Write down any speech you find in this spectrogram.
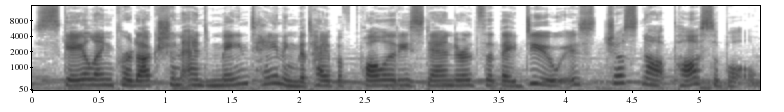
Scaling production and maintaining the type of quality standards that they do is just not possible.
